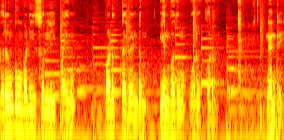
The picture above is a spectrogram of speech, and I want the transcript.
விரும்பும்படி சொல்லி பயன்படுத்த வேண்டும் என்பதும் ஒரு பொருள். நன்றி.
